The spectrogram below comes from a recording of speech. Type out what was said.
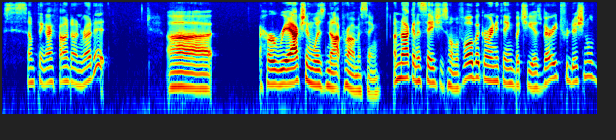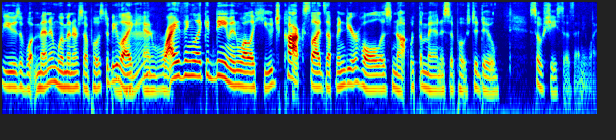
something I found on Reddit. Uh, her reaction was not promising. I'm not going to say she's homophobic or anything, but she has very traditional views of what men and women are supposed to be like, and writhing like a demon while a huge cock slides up into your hole is not what the man is supposed to do. So she says anyway.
